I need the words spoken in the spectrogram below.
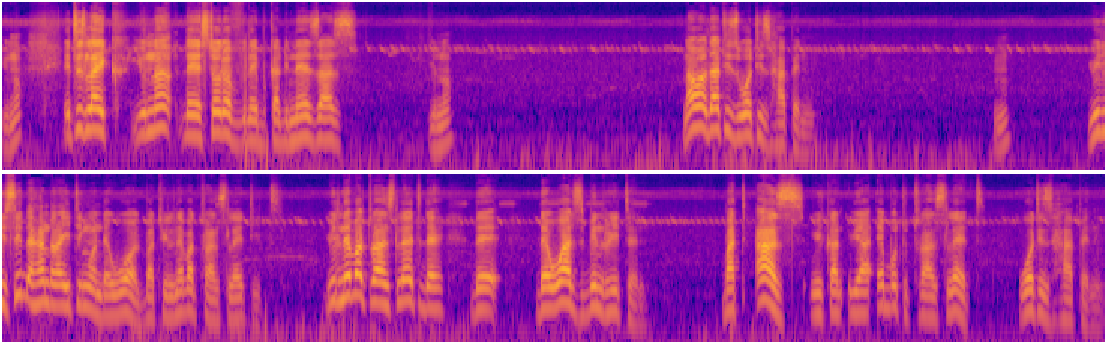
You know, it is like you know the story of Nebuchadnezzar's. You know, now that is what is happening. Hmm? You will see the handwriting on the wall, but you'll never translate it. You'll never translate the the the words being written. But as we can we are able to translate what is happening.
